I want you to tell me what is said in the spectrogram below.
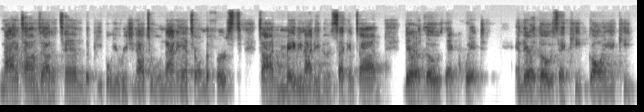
nine times out of ten, the people you're reaching out to will not answer on the first time, maybe not even the second time. There are those that quit and there are those that keep going and keep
